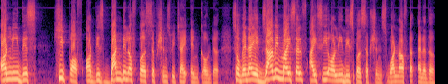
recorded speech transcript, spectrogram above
only this heap of or this bundle of perceptions which I encounter. So, when I examine myself I see only these perceptions one after another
